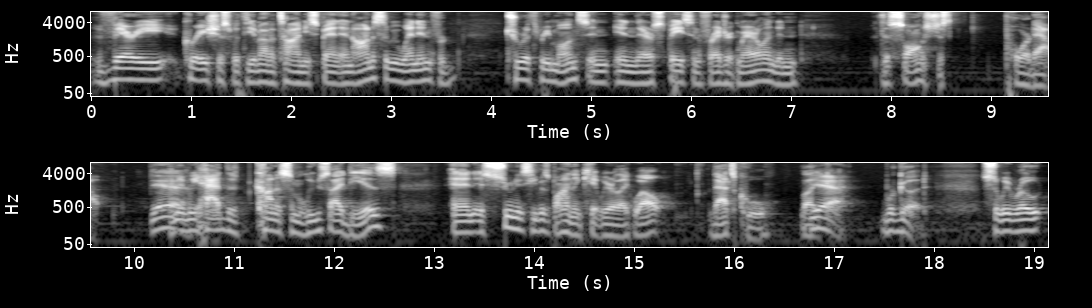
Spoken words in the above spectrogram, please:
very gracious with the amount of time he spent. And honestly, we went in for two or three months in, in their space in Frederick, Maryland, and the songs just poured out. Yeah. I mean, we had the kind of some loose ideas, and as soon as he was behind the kit, we were like, "Well, that's cool. Like, Yeah. we're good." So we wrote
